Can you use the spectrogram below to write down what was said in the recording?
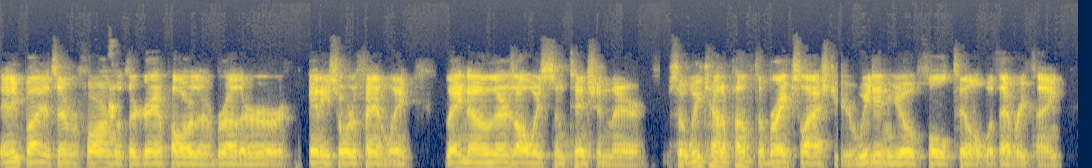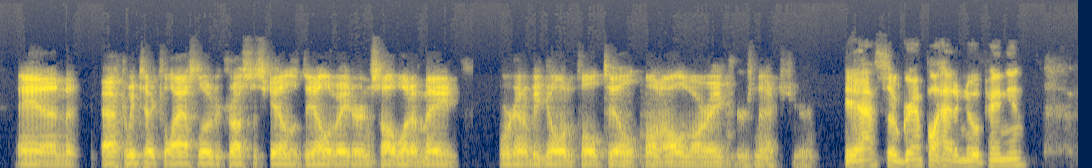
anybody that's ever farmed with their grandpa or their brother or any sort of family, they know there's always some tension there. So we kind of pumped the brakes last year. We didn't go full tilt with everything. And after we took the last load across the scales at the elevator and saw what it made, we're going to be going full tilt on all of our acres next year. Yeah. So grandpa had a new opinion.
